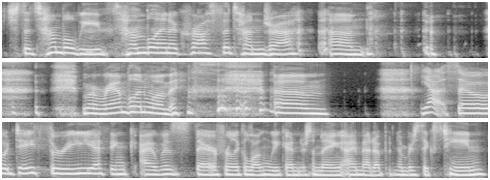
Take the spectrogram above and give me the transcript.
just a tumbleweed tumbling across the tundra um i'm a rambling woman. Um yeah so day three i think i was there for like a long weekend or something. I met up with number 16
